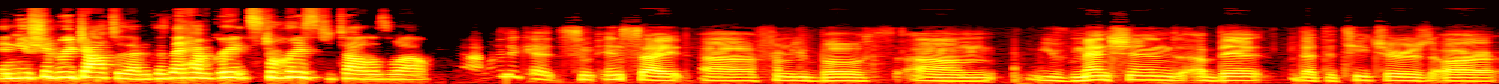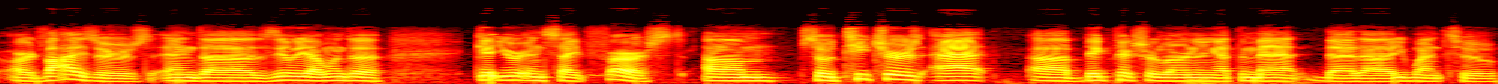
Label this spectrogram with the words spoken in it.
and you should reach out to them because they have great stories to tell as well. I wanted to get some insight uh, from you both. Um, you've mentioned a bit that the teachers are, are advisors. And uh, Zelia, I wanted to get your insight first. Um, so, teachers at uh, Big Picture Learning at the Met that uh, you went to,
